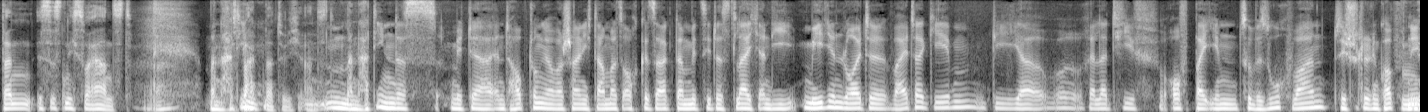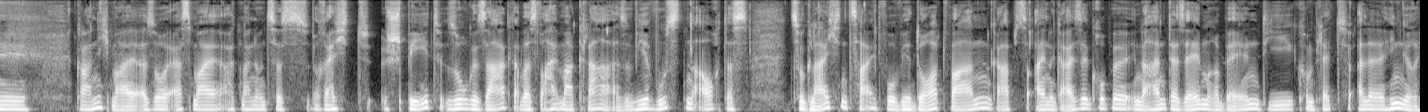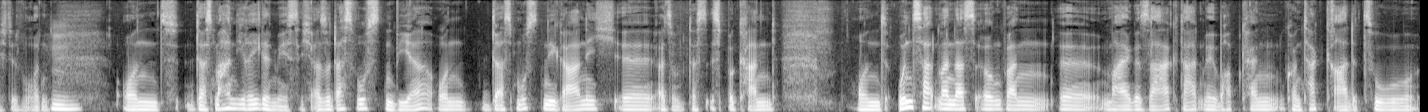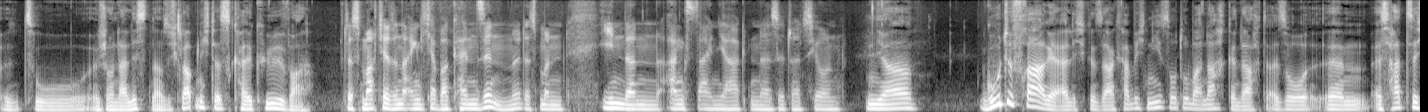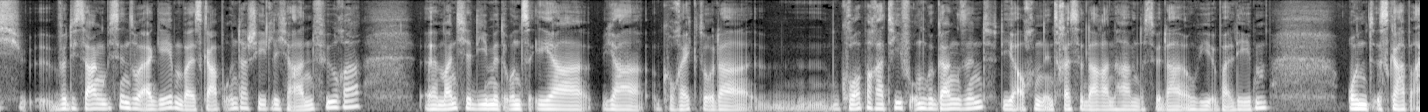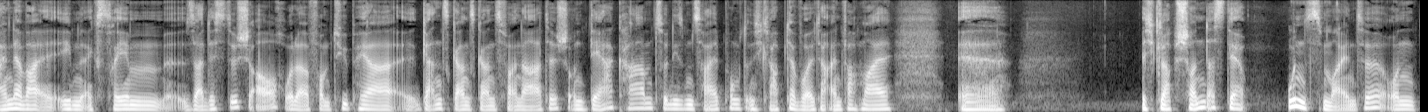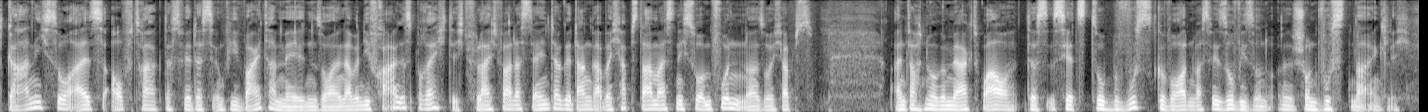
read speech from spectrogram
dann ist es nicht so ernst. Ja? Man hat, ihn, natürlich ernst. man hat Ihnen das mit der Enthauptung ja wahrscheinlich damals auch gesagt, damit Sie das gleich an die Medienleute weitergeben, die ja relativ oft bei Ihnen zu Besuch waren. Sie schütteln den Kopf. Nee. nee. Gar nicht mal. Also erstmal hat man uns das recht spät so gesagt, aber es war immer klar. Also wir wussten auch, dass zur gleichen Zeit, wo wir dort waren, gab es eine Geiselgruppe in der Hand derselben Rebellen, die komplett alle hingerichtet wurden. Mhm. Und das machen die regelmäßig. Also das wussten wir und das mussten die gar nicht, äh, also das ist bekannt. Und uns hat man das irgendwann äh, mal gesagt, da hatten wir überhaupt keinen Kontakt gerade zu, äh, zu Journalisten. Also ich glaube nicht, dass es Kalkül war. Das macht ja dann eigentlich aber keinen Sinn, ne? dass man ihnen dann Angst einjagt in der Situation. Ja, Gute Frage, ehrlich gesagt. Habe ich nie so drüber nachgedacht. Also ähm, es hat sich, würde ich sagen, ein bisschen so ergeben, weil es gab unterschiedliche Anführer. Äh, manche, die mit uns eher ja korrekt oder äh, kooperativ umgegangen sind, die auch ein Interesse daran haben, dass wir da irgendwie überleben. Und es gab einen, der war eben extrem sadistisch auch oder vom Typ her ganz, ganz, ganz fanatisch. Und der kam zu diesem Zeitpunkt und ich glaube, der wollte einfach mal, äh, ich glaube schon, dass der uns meinte und gar nicht so als Auftrag, dass wir das irgendwie weitermelden sollen. Aber die Frage ist berechtigt. Vielleicht war das der Hintergedanke, aber ich habe es damals nicht so empfunden. Also ich habe es einfach nur gemerkt, wow, das ist jetzt so bewusst geworden, was wir sowieso äh, schon wussten eigentlich.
